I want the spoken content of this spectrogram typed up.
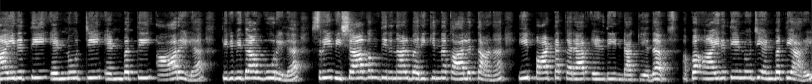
ആയിരത്തി എണ്ണൂറ്റി എൺപത്തി ആറിൽ തിരുവിതാംകൂറിൽ ശ്രീ വിശാഖം തിരുനാൾ ഭരിക്കുന്ന കാലത്താണ് ഈ പാട്ടക്കരാർ എഴുതിയുണ്ടാക്കിയത്. അപ്പൊ ആയിരത്തി എണ്ണൂറ്റി എൺപത്തി ആറിൽ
